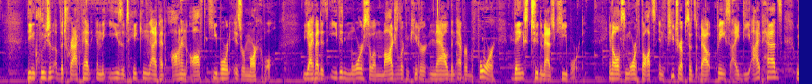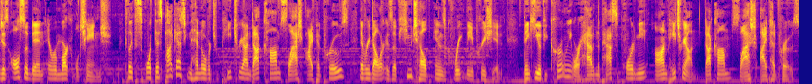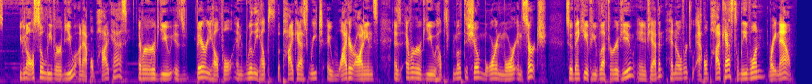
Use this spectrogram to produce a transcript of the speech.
The inclusion of the trackpad and the ease of taking the iPad on and off the keyboard is remarkable. The iPad is even more so a modular computer now than ever before, thanks to the Magic Keyboard. And I'll have some more thoughts in future episodes about Face ID iPads, which has also been a remarkable change. If you'd like to support this podcast, you can head over to patreon.com slash iPadPros. Every dollar is of huge help and is greatly appreciated. Thank you if you currently or have in the past supported me on patreon.com slash iPadPros. You can also leave a review on Apple Podcasts. Every review is very helpful and really helps the podcast reach a wider audience as every review helps promote the show more and more in search. So thank you if you've left a review, and if you haven't, head over to Apple Podcasts to leave one right now.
